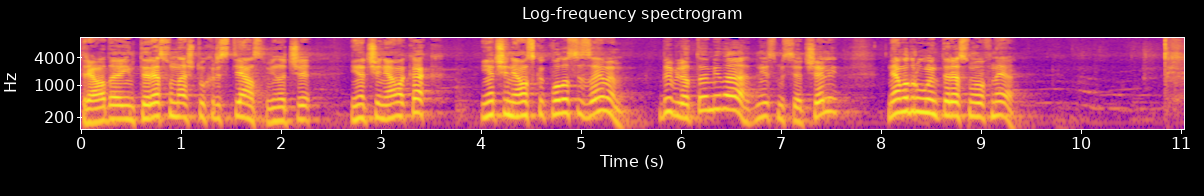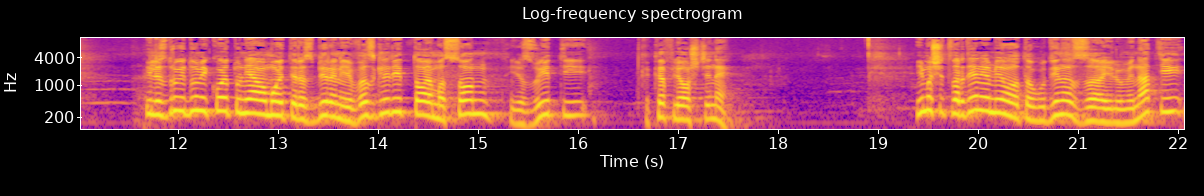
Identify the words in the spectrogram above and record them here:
Трябва да е интересно нашето християнство, иначе, иначе няма как. Иначе няма с какво да се заемем. Библията, ми да, ние сме си я чели, няма друго интересно в нея. Или с други думи, който няма моите разбирания и възгледи, той е масон, язуит и какъв ли още не. Имаше твърдение миналата година за иллюминати,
